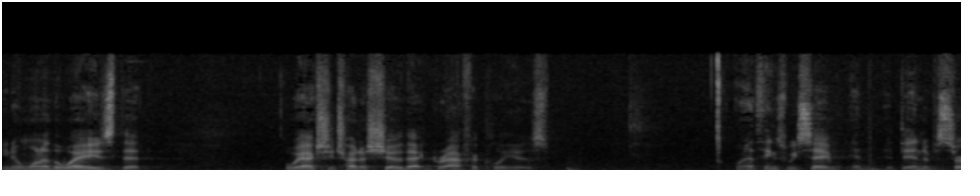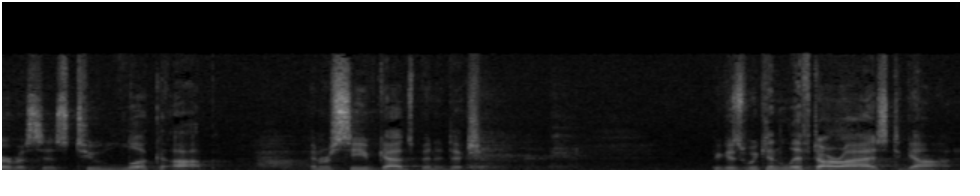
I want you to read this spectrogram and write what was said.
You know, one of the ways that we actually try to show that graphically is one of the things we say in, at the end of service is to look up and receive God's benediction because we can lift our eyes to God,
